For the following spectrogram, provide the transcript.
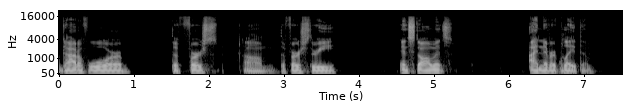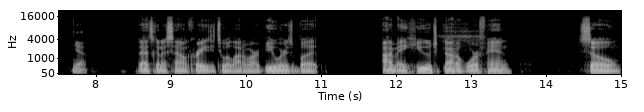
God of War, the first um the first three installments. I never played them. Yeah. That's gonna sound crazy to a lot of our viewers, but I'm a huge God of War fan. So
